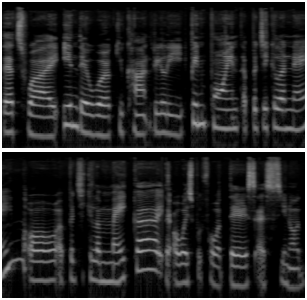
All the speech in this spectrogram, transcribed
that's why in their work, you can't really pinpoint a particular name or a particular maker. They always put forward this as, you know,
